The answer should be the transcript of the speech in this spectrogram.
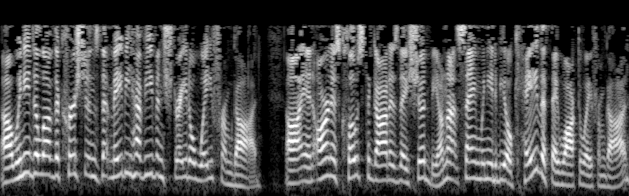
Uh, we need to love the Christians that maybe have even strayed away from God uh, and aren't as close to God as they should be. I'm not saying we need to be okay that they walked away from God,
